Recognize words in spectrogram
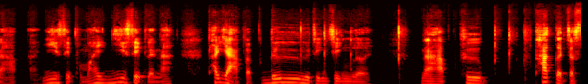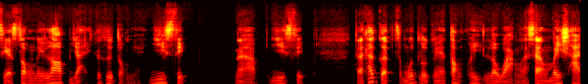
นะครับยี่สิบผมให้20เลยนะ ถ้าอยากแบบดื้อจริง ๆเลยนะครับ คือถ้าเกิดจะเสียทรงในรอบใหญ่ก็คือตรงเนี้ย20นะครับ20แต่ถ้าเกิดสมมติหลุดตรงนี้ต้องเฮ้ยระวังแล้วแซงไม่ใช่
